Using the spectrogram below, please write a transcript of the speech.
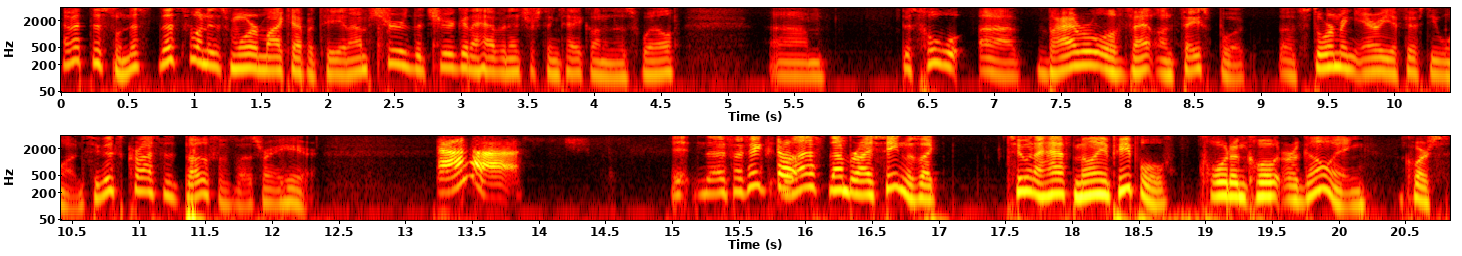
how about this one? This this one is more my cup of tea, and I'm sure that you're going to have an interesting take on it as well. Um, this whole uh, viral event on Facebook of storming Area 51. See, this crosses both of us right here. Ah, It, if I think So- the last number I seen was like two and a half million people, quote unquote, are going. Of course,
